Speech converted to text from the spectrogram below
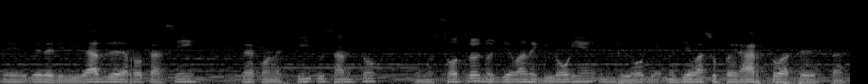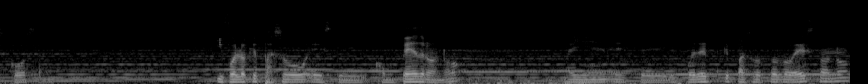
eh, de debilidad, de derrota, sí. Pero con el Espíritu Santo en nosotros nos lleva de gloria en gloria. Nos lleva a superar todas estas cosas. Y fue lo que pasó este, con Pedro, ¿no? Ahí, este, después de que pasó todo esto, ¿no?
